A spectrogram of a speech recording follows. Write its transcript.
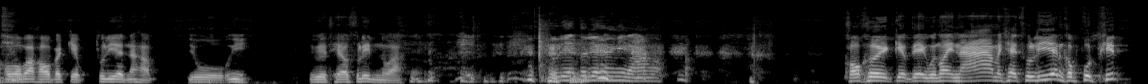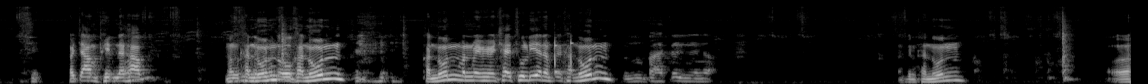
เขาบอกว่าเขาไปเก็บทุเรียนนะครับ อยู่นี่อยู่แถวสุรินทร์ว่ะทุเรียนทุเรียนไม่มีน้ำอะเขาเคยเก็บตัวเองบนน้อยนาไม่ใช่ทุเรียนเขาพูดผิดเขาจำผิดนะครับ มันขนุน โอ้ขนุน ขนุนมันไม่ไม่ใช่ทุเรียนมันเป็นขนุนคุณปลาครึ่งเลยเนาะมันเป็นขนุน เออ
